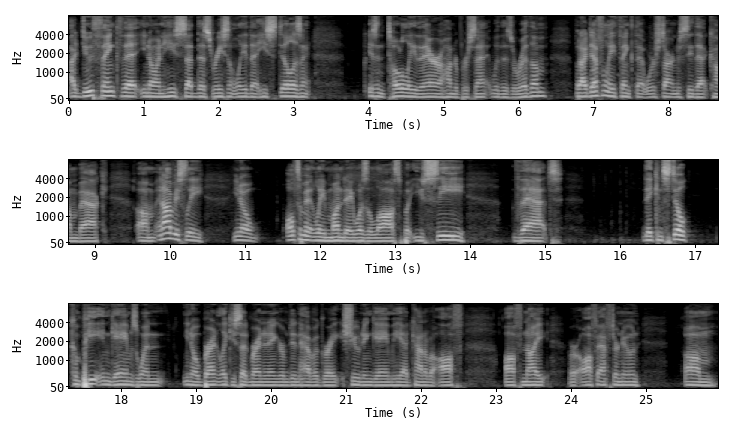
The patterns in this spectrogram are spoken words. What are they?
I do think that you know, and he said this recently that he still isn't isn't totally there 100% with his rhythm, but I definitely think that we're starting to see that come back. Um, and obviously, you know, ultimately Monday was a loss, but you see that they can still compete in games when you know, Brent, like you said, Brandon Ingram didn't have a great shooting game. He had kind of an off off night or off afternoon. Um,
